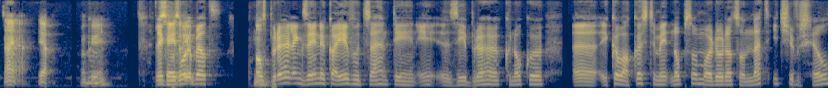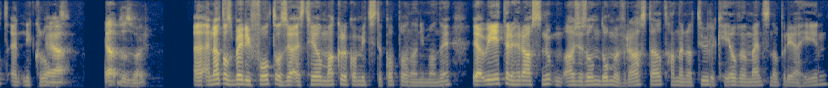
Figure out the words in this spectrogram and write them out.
Nou ja, ja. Oké. Mhm. Like Zij zou- bijvoorbeeld, Hm. als bruggeling zijnde kan je even goed zeggen tegen eh, Zeebrugge, Knokken, eh, ik kan wat customate opzommen, waardoor dat zo net ietsje verschilt en het niet klopt. Ja. ja, dat is waar. Eh, en net als bij die foto's, ja, is het heel makkelijk om iets te koppelen aan iemand. Hè. Ja, wie eet er graag snoepen? Als je zo'n domme vraag stelt, gaan er natuurlijk heel veel mensen op reageren.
